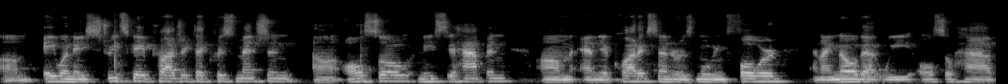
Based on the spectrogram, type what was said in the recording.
Um, A1A streetscape project that Chris mentioned uh, also needs to happen. Um, and the aquatic center is moving forward. And I know that we also have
